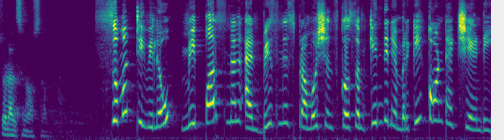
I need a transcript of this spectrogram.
చూడాల్సిన అవసరం. సుమన్ టీవీలో మీ పర్సనల్ అండ్ బిజినెస్ ప్రమోషన్స్ కోసం కింది నెంబర్కి కాంటాక్ట్ చేయండి.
